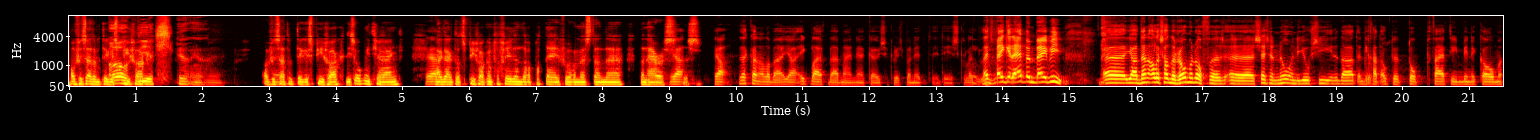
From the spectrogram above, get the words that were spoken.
Of je zet hem tegen Spivak. die, ja, ja. Of je zet hem tegen Spivak. Die is ook niet gerankt. Maar ik denk dat Spivak een vervelendere partij voor hem is dan, eh, dan Harris. Ja. Dus Ja, dat kan allebei. Ja, ik blijf bij mijn eh, keuze. Chris Barnett, it is. Let- Let's make it happen, baby! Eh, ja, dan Alexander Romanov, eh, eh, 6 en 0 in de UFC inderdaad. En die gaat ook de top 15 binnenkomen.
